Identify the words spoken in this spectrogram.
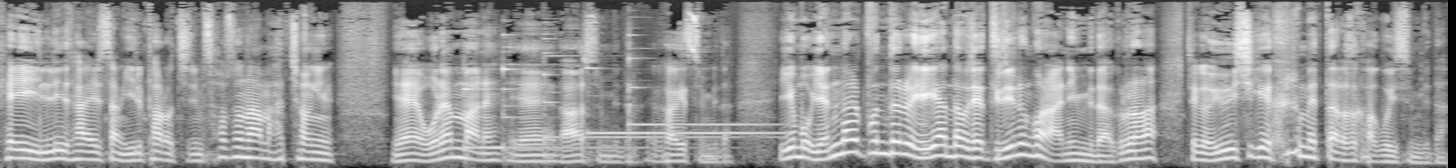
K124131857님 서수남 하청일. 예, 오랜만에, 예, 나왔습니다. 가겠습니다. 이게 뭐 옛날 분들을 얘기한다고 제가 드리는 건 아닙니다. 그러나 제가 의식의 흐름에 따라서 가고 있습니다.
